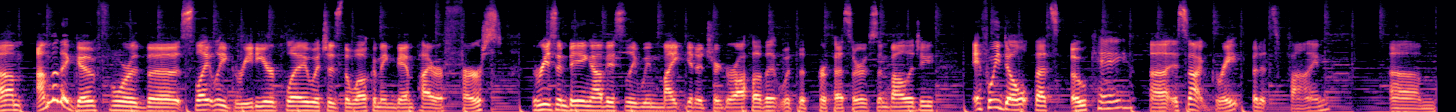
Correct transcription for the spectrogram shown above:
Um, I'm gonna go for the slightly greedier play, which is the Welcoming Vampire first. The reason being, obviously, we might get a trigger off of it with the Professor of Symbology. If we don't, that's okay. Uh, it's not great, but it's fine. Um,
